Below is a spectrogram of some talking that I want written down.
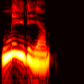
medium.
